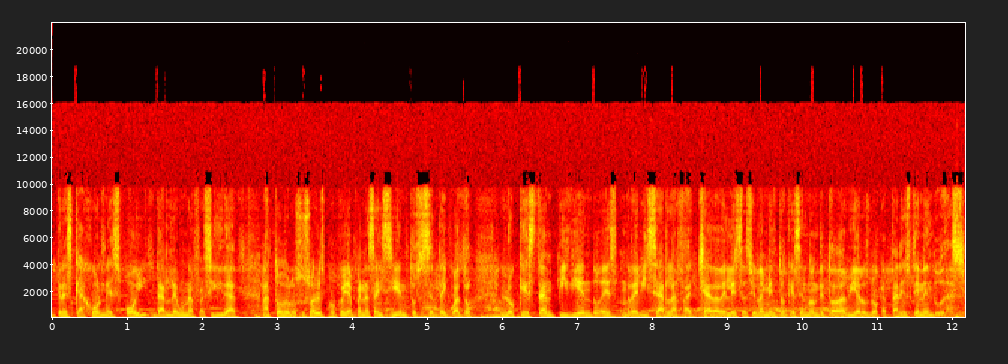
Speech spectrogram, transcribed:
383 cajones hoy darle una facilidad a todos los usuarios, porque hoy apenas hay 164. Lo que están pidiendo es revisar la fachada del estacionamiento, que es en donde todavía los locatarios tienen dudas.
